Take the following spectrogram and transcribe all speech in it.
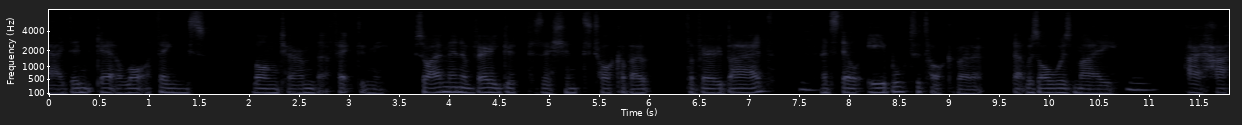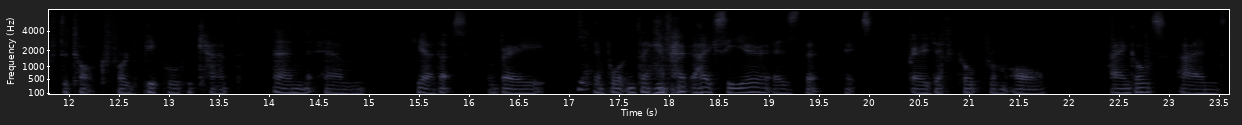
I didn't get a lot of things long term that affected me. So I'm in a very good position to talk about the very bad mm. and still able to talk about it. That was always my, mm. I have to talk for the people who can't. And um, yeah, that's a very yeah. important thing about ICU is that it's very difficult from all angles and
